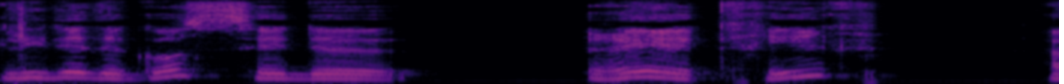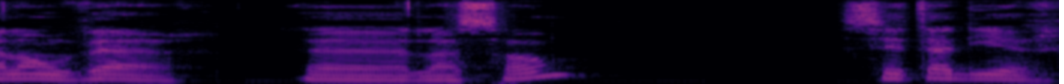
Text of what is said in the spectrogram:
L'idée de Gauss, c'est de réécrire à l'envers euh, la somme, c'est-à-dire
